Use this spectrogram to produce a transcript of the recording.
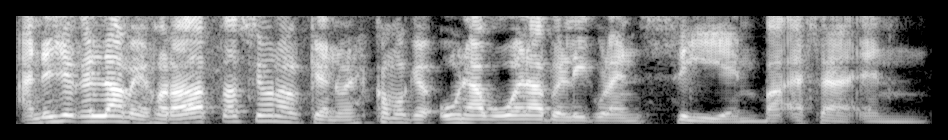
han dicho que es la mejor adaptación, aunque no es como que una buena película en sí. En, o sea, en,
